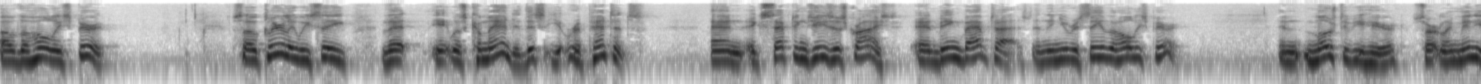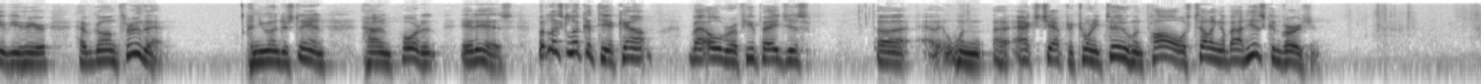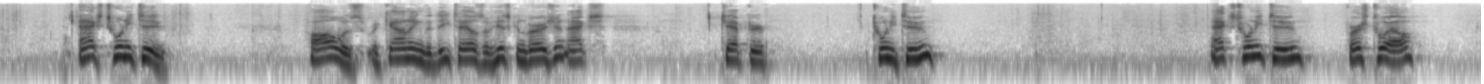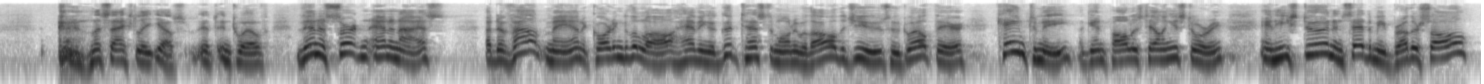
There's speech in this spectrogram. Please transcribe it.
of the Holy Spirit. So clearly we see that it was commanded this repentance and accepting Jesus Christ and being baptized, and then you receive the Holy Spirit. And most of you here, certainly many of you here, have gone through that. And you understand how important it is. But let's look at the account by over a few pages uh, when uh, Acts chapter 22, when Paul was telling about his conversion. Acts 22. Paul was recounting the details of his conversion, Acts chapter 22. Acts 22, verse 12. Let's actually, yes, in 12. Then a certain Ananias, a devout man according to the law, having a good testimony with all the Jews who dwelt there, came to me. Again, Paul is telling his story. And he stood and said to me, Brother Saul,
